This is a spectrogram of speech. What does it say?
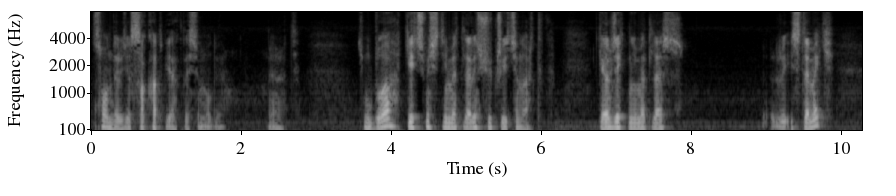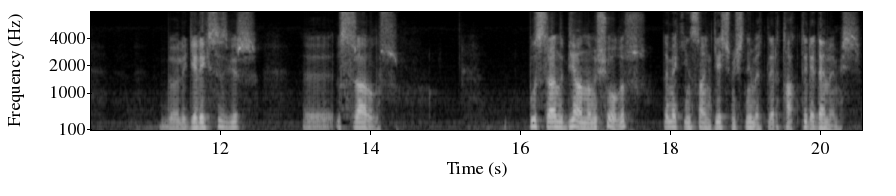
son derece sakat bir yaklaşım oluyor. Evet. Çünkü dua geçmiş nimetlerin şükrü için artık. Gelecek nimetler istemek böyle gereksiz bir e, ısrar olur. Bu ısrarın bir anlamı şu olur. Demek ki insan geçmiş nimetleri takdir edememiş.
